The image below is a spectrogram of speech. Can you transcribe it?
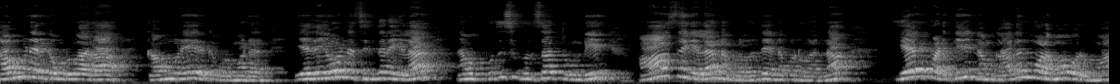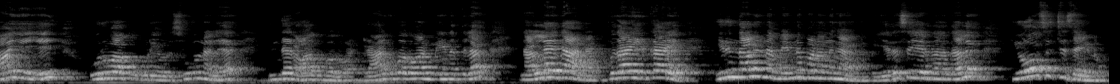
கம்முன்னு இருக்க விடுவாரா? கம்முனே இருக்க விட மாட்டார். எதையோ இந்த சிந்தனைகளை நம்ம புதுசு புதுசாக தூண்டி ஆசைகளை நம்மளை வந்து என்ன பண்ணுவார்னா ஏற்படுத்தி நமக்கு அதன் மூலமாக ஒரு மாயையை உருவாக்கக்கூடிய ஒரு சூழ்நிலை இந்த ராகு பகவான். ராகு பகவான் மீனத்தில் இதாக நட்பு தான் இருக்காரு. இருந்தாலும் நம்ம என்ன பண்ணணுங்க? நம்ம எதை செய்கிறதா இருந்தாலும் யோசித்து செய்யணும்.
